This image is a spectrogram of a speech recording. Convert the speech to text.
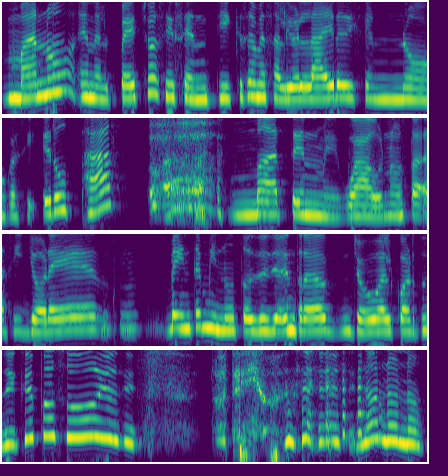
mano en el pecho, así sentí que se me salió el aire, dije, no, así, it'll pass. mátenme, wow, no, está así, lloré 20 minutos y ya entraba yo al cuarto, así, ¿qué pasó? Y así, no te digo. no, no, no.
